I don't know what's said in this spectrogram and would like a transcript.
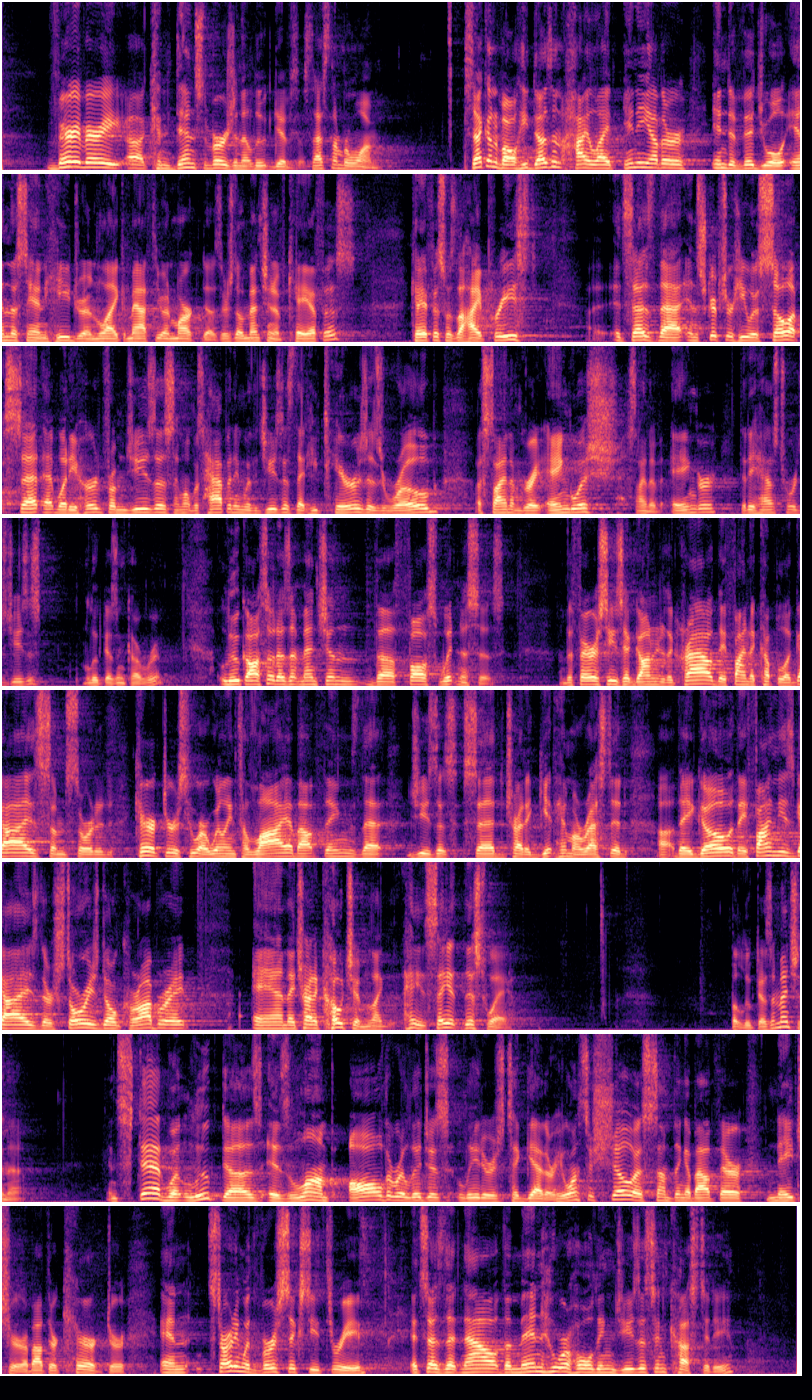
Very, very uh, condensed version that Luke gives us. That's number one. Second of all, he doesn't highlight any other individual in the Sanhedrin like Matthew and Mark does. There's no mention of Caiaphas. Caiaphas was the high priest it says that in Scripture he was so upset at what he heard from Jesus and what was happening with Jesus that he tears his robe, a sign of great anguish, a sign of anger that he has towards Jesus. Luke doesn't cover it. Luke also doesn't mention the false witnesses. The Pharisees had gone into the crowd. They find a couple of guys, some sordid characters who are willing to lie about things that Jesus said to try to get him arrested. Uh, they go, they find these guys, their stories don't corroborate and they try to coach him, like, hey, say it this way. But Luke doesn't mention that. Instead, what Luke does is lump all the religious leaders together. He wants to show us something about their nature, about their character. And starting with verse 63, it says that now the men who were holding Jesus in custody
